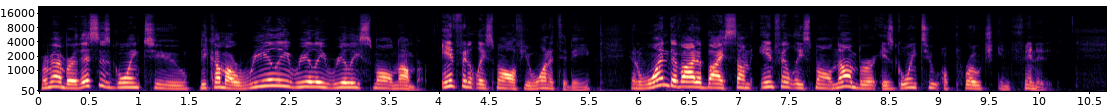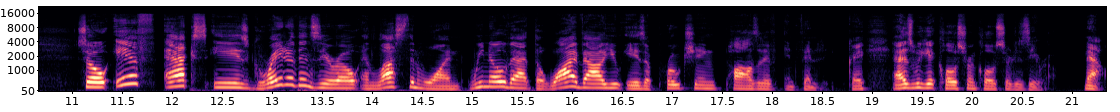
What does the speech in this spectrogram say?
remember, this is going to become a really, really, really small number. Infinitely small if you want it to be. And 1 divided by some infinitely small number is going to approach infinity. So if x is greater than 0 and less than 1, we know that the y value is approaching positive infinity, okay, as we get closer and closer to 0. Now,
